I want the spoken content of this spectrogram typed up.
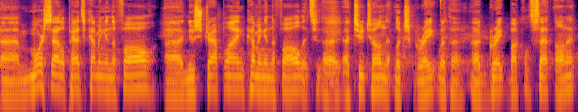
uh, more saddle pads coming in the fall. Uh, new strap line coming in the fall. It's a, a two tone that looks great with a, a, great buckle set on it.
